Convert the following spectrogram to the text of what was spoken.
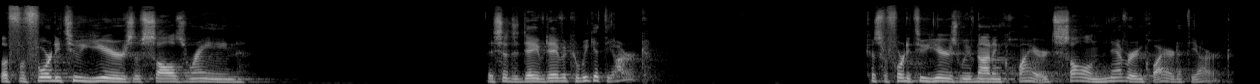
But for 42 years of Saul's reign, they said to David, David, could we get the ark? Because for 42 years we've not inquired. Saul never inquired at the ark.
